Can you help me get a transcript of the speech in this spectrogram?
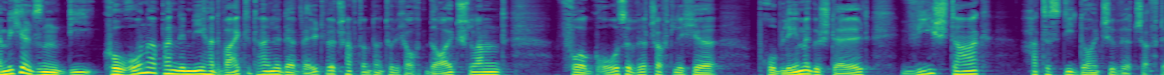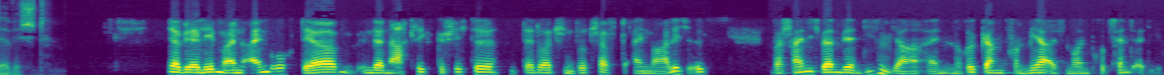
Herr Michelsen, die Corona-Pandemie hat weite Teile der Weltwirtschaft und natürlich auch Deutschland vor große wirtschaftliche Probleme gestellt. Wie stark hat es die deutsche Wirtschaft erwischt? Ja, wir erleben einen Einbruch, der in der Nachkriegsgeschichte der deutschen Wirtschaft einmalig ist. Wahrscheinlich werden wir in diesem Jahr einen Rückgang von mehr als neun Prozent erleben.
